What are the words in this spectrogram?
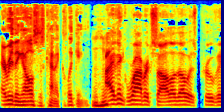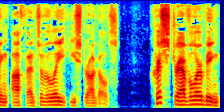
everything else is kind of clicking. Mm-hmm. I think Robert Saleh, though, is proving offensively he struggles. Chris Streveler being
